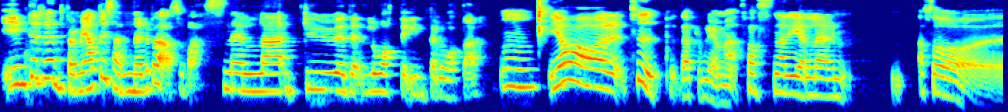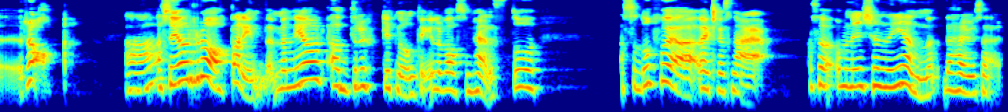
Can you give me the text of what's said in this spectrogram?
inte rädd för men jag är alltid så här nervös och bara snälla gud, låt det inte låta. Mm. Jag har typ det här problemet fast när det gäller alltså rap. Ja. Alltså jag rapar inte men när jag har druckit någonting eller vad som helst då Alltså då får jag verkligen sån här Alltså om ni känner igen det här är ju så här.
